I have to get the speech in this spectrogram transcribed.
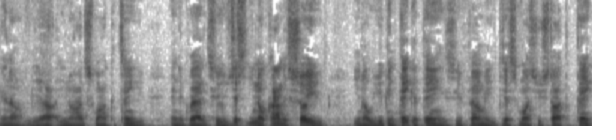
you know, yeah, you know, I just want to continue in the gratitude. Just you know, kind of show you, you know, you can think of things. You feel me? Just once you start to think,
